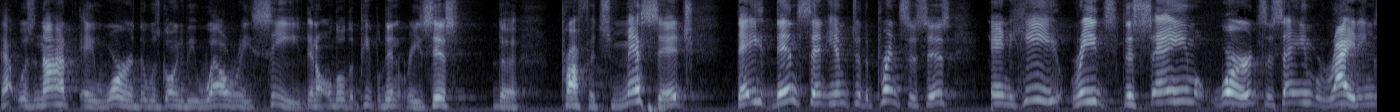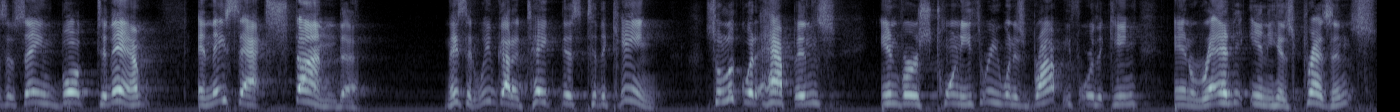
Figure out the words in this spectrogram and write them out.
That was not a word that was going to be well received. And although the people didn't resist the prophet's message, they then sent him to the princesses, and he reads the same words, the same writings, the same book to them, and they sat stunned. And they said, We've got to take this to the king. So look what happens in verse 23 when it's brought before the king and read in his presence.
